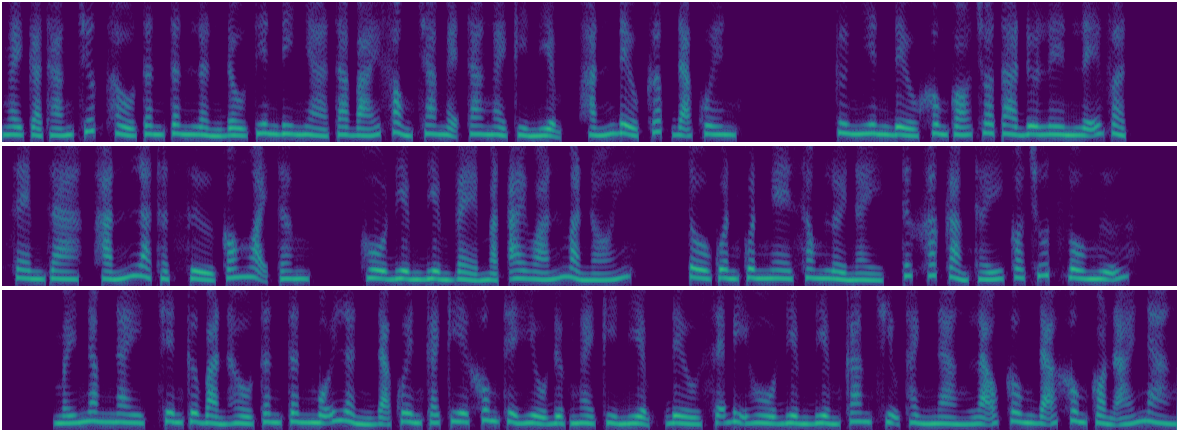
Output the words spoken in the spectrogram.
Ngay cả tháng trước Hầu Tân Tân lần đầu tiên đi nhà ta bái phòng cha mẹ ta ngày kỷ niệm, hắn đều cấp đã quên. Cư nhiên đều không có cho ta đưa lên lễ vật, xem ra, hắn là thật sự có ngoại tâm. Hồ Điềm Điềm vẻ mặt ai oán mà nói. Tô Quân Quân nghe xong lời này, tức khắc cảm thấy có chút vô ngữ. Mấy năm nay, trên cơ bản Hầu Tân Tân mỗi lần đã quên cái kia không thể hiểu được ngày kỷ niệm đều sẽ bị Hồ Điềm Điềm cam chịu thành nàng lão công đã không còn ái nàng.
